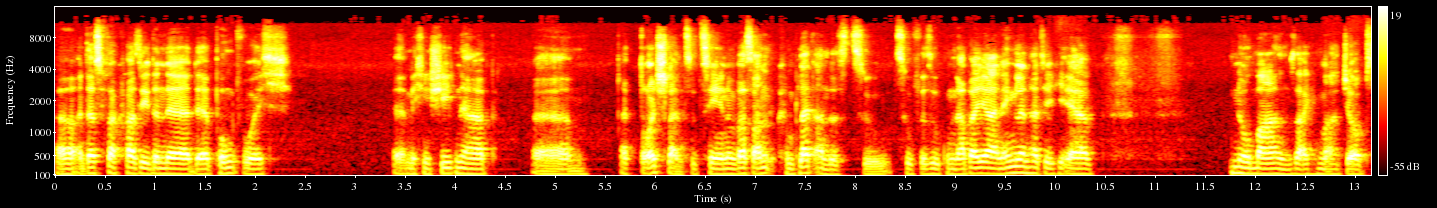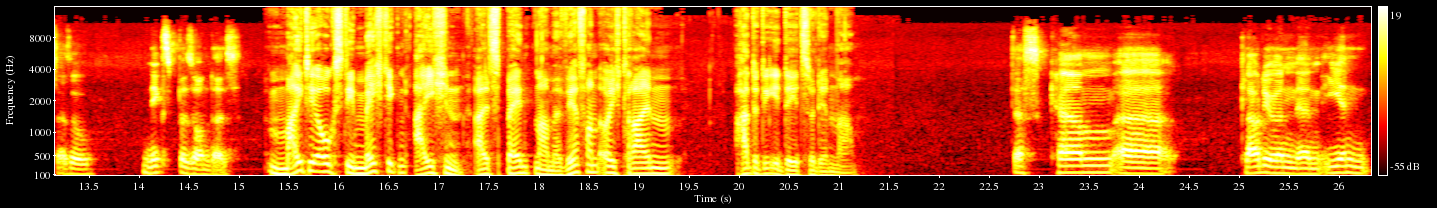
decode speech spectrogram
Äh, und das war quasi dann der, der Punkt, wo ich äh, mich entschieden habe, ähm, nach Deutschland zu ziehen und was an, komplett anderes zu, zu versuchen. Aber ja, in England hatte ich eher normalen, sag ich mal, Jobs, also nichts Besonderes. Mighty Oaks, die mächtigen Eichen als Bandname. Wer von euch dreien hatte die Idee zu dem Namen? Das kam äh, Claudio und, und, Ian,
